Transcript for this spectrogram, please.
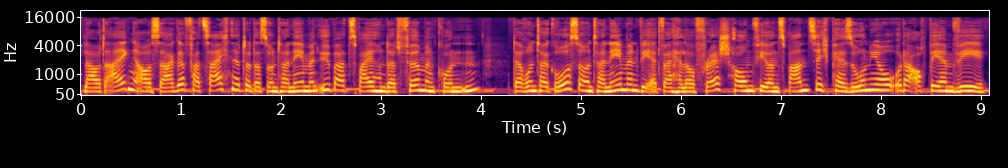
Laut Eigenaussage verzeichnete das Unternehmen über 200 Firmenkunden, darunter große Unternehmen wie etwa HelloFresh, Home24, Personio oder auch BMW.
